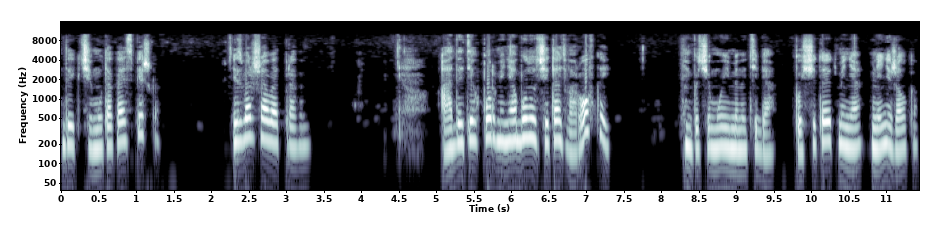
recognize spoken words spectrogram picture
Да и к чему такая спешка? Из Варшавы отправим». «А до тех пор меня будут считать воровкой?» Почему именно тебя? Пусть считают меня, мне не жалко.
